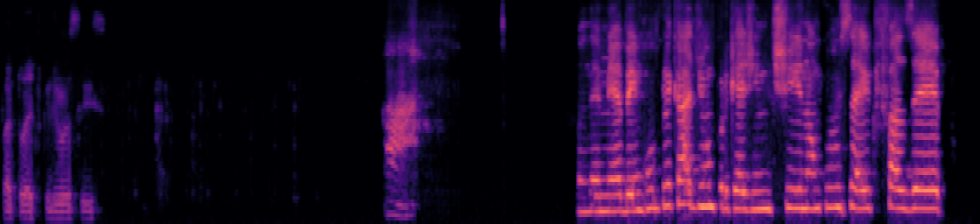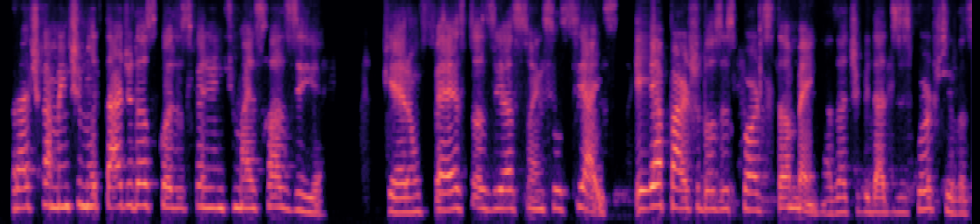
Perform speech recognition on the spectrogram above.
para a Atlética de vocês? Ah, pandemia é bem complicadinho, porque a gente não consegue fazer praticamente metade das coisas que a gente mais fazia, que eram festas e ações sociais, e a parte dos esportes também, as atividades esportivas.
